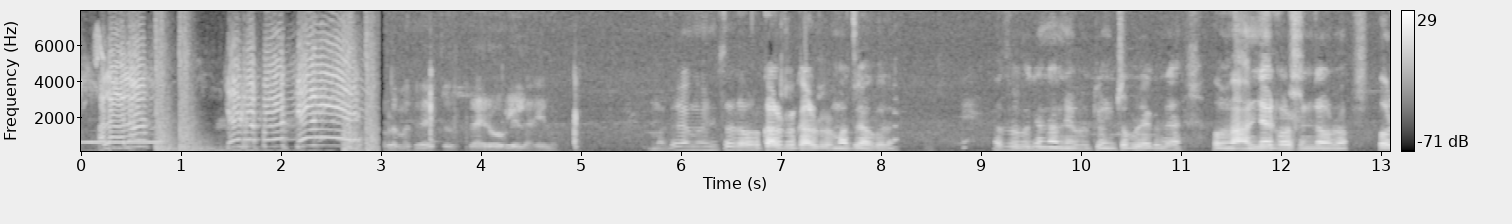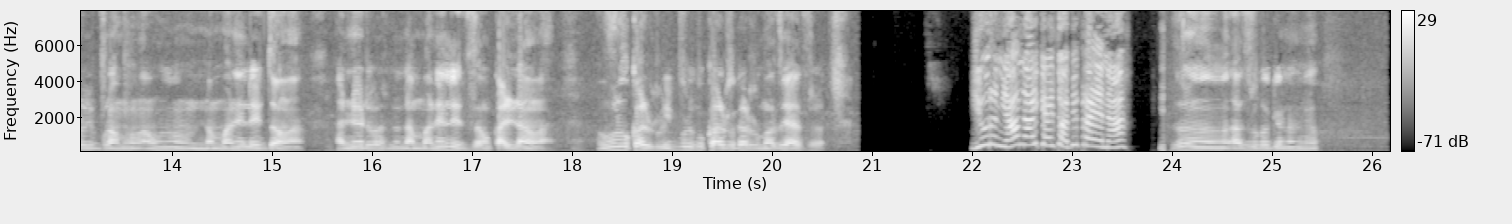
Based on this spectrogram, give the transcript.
Hello hello ಕೇಳ್ರಪ್ಪ ಕೇಳಿ. ಅವಳ ಮದುವೆ ಆಯ್ತು. ಡ್ರೈವರ್ ಹೋಗ್ಲಿಲ್ಲ ಏನು? ಮದುವೆ ಇಂಥದ್ದು ಅವ್ರು ಕಳ್ರು ಕಳ್ರು ಮದುವೆ ಆಗೋದು. ಅದ್ರ ಬಗ್ಗೆ ನಾನು ಹೇಳೋಕ್ಕೆ ಇಷ್ಟಪಡ ಯಾಕಂದರೆ ಅವನು ಹನ್ನೆರಡು ವರ್ಷದಿಂದ ಅವರು ಅವ್ರು ಇಬ್ಬರು ಅವನು ಅವನು ನಮ್ಮ ಮನೇಲೇ ಇದ್ದವ. ಹನ್ನೆರಡು ವರ್ಷದಿಂದ ನಮ್ಮ ಮನೇಲೇ ಇದ್ದವ ಕಳ್ಳವ. ಇವಳು ಕಳ್ಳರು ಇಬ್ಬರು ಇಬ್ಬರು ಕಳ್ಳರು ಕಳ್ಳರು ಮದುವೆ ಆದ್ರು ಇವ್ರನ್ನ ಯಾವ ನಾಯಿ ಕೇಳ್ತು ಅಭಿಪ್ರಾಯನ? ಇದು ಅದ್ರ ಬಗ್ಗೆ ನಾನು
